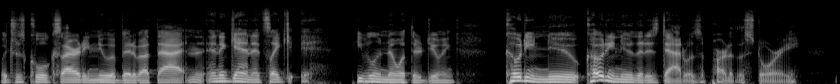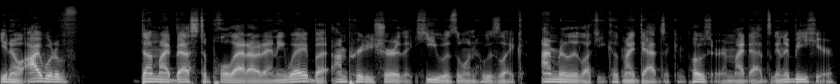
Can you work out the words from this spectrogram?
which was cool because I already knew a bit about that. And, and again, it's like eh, people who know what they're doing. Cody knew Cody knew that his dad was a part of the story. You know, I would have done my best to pull that out anyway, but I'm pretty sure that he was the one who was like, I'm really lucky because my dad's a composer and my dad's going to be here.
